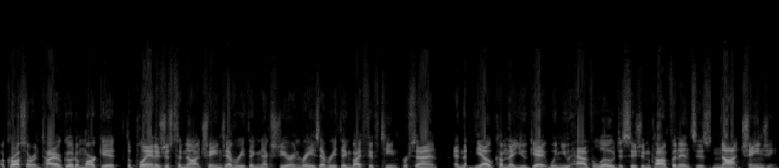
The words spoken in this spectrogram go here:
across our entire go to market. The plan is just to not change everything next year and raise everything by 15%. And the outcome that you get when you have low decision confidence is not changing.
